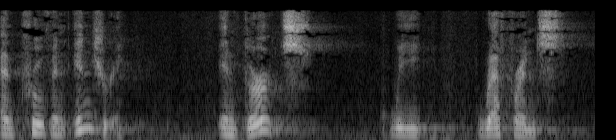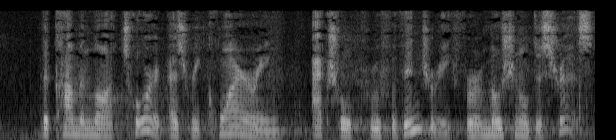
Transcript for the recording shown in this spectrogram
and proven injury. In Gertz, we reference the common law tort as requiring actual proof of injury for emotional distress.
